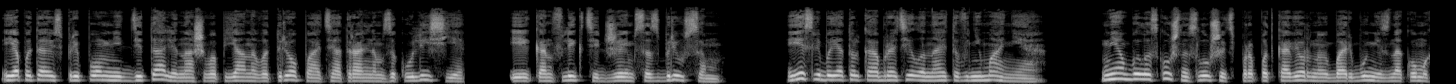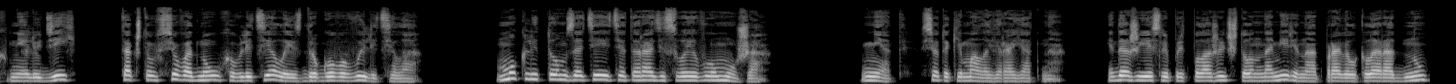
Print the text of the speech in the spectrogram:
Я пытаюсь припомнить детали нашего пьяного трёпа о театральном закулисье и конфликте Джеймса с Брюсом. Если бы я только обратила на это внимание. Мне было скучно слушать про подковерную борьбу незнакомых мне людей, так что все в одно ухо влетело, и из другого вылетело. Мог ли Том затеять это ради своего мужа? Нет, все-таки маловероятно. И даже если предположить, что он намеренно отправил Клэр одну,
